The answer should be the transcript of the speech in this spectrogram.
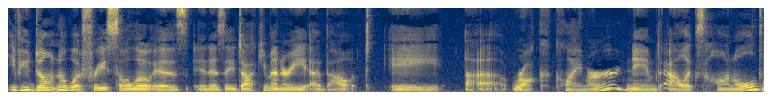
if you don't know what Free Solo is, it is a documentary about a uh, rock climber named Alex Honnold,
